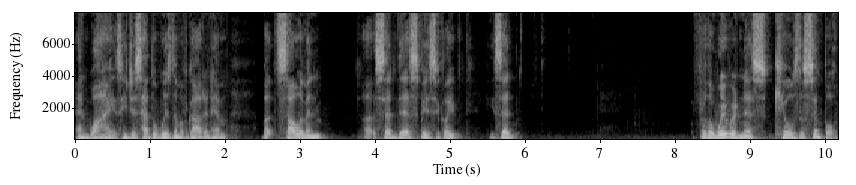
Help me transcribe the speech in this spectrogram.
and wise. He just had the wisdom of God in him. But Solomon uh, said this basically he said, For the waywardness kills the simple,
